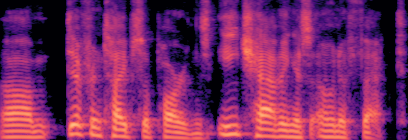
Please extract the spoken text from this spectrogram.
um, different types of pardons, each having its own effect.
